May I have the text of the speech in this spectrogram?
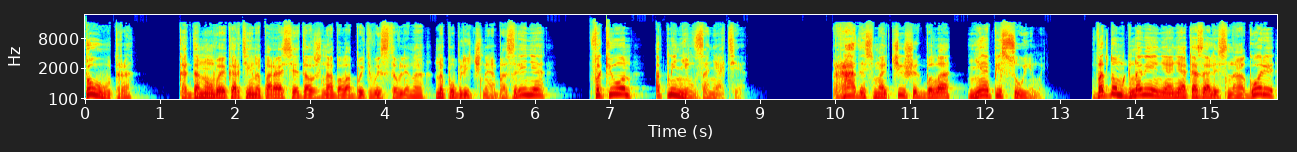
то утро, когда новая картина Парасия должна была быть выставлена на публичное обозрение, Факион отменил занятие. Радость мальчишек была неописуемой. В одно мгновение они оказались на Агоре,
